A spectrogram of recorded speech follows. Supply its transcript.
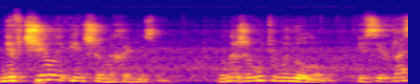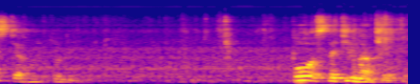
не вчили іншим механізмам. Вони живуть у минулому і всіх нас тягнуть туди. По статті наклепу,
